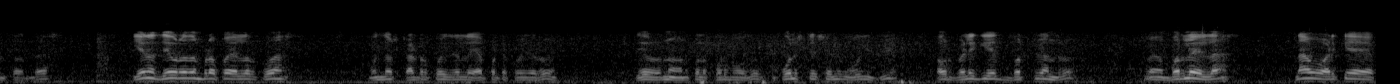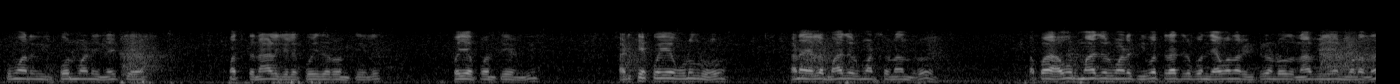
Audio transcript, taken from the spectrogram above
ಅಂತಂದ. ಏನೋ ದೇವ್ರದ ಬಿಡಪ್ಪ ಎಲ್ಲದಕ್ಕೂ ಒಂದಷ್ಟು ಕಳ್ಳರು ಕೊಯ್ದಲ್ಲ ಯಾಪಟ್ಟೆ ಕೊಯ್ದರು ದೇವ್ರನ್ನು ಅನುಕೂಲ ಕೊಡ್ಬೋದು. ಪೊಲೀಸ್ ಸ್ಟೇಷನ್ಗೆ ಹೋಗಿದ್ವಿ. ಅವ್ರು ಬೆಳಗ್ಗೆ ಎದ್ದು ಬರ್ತೀವಿ ಅಂದರು. ಬರಲೇ ಇಲ್ಲ. ನಾವು ಅಡಿಕೆ ಕುಮಾರನಿಗೆ ಫೋನ್ ಮಾಡಿ ನೈಟ್ ಮತ್ತು ನಾಳೆಗೆಲ್ಲ ಕೊಯ್ದರು ಅಂತೇಳಿ. ಕೊಯ್ಯಪ್ಪ ಅಂತ ಹೇಳಿದ್ವಿ. ಅಡಿಕೆ ಕೊಯ್ಯ ಹುಡುಗರು, ಹಣ ಎಲ್ಲ ಮಾಜೂರು ಮಾಡ್ಸೋಣ ಅಂದರು. ಅಪ್ಪ, ಅವ್ರು ಮಾಜೂರು ಮಾಡೋದು ಇವತ್ತು ರಾತ್ರಿ ಬಂದು ಯಾವನಾರು ಇಟ್ಕೊಂಡು ಹೋದ್ರೆ ನಾವು ಏನು ಮಾಡೋಣ?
